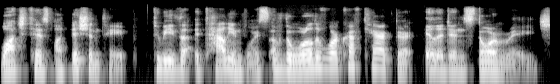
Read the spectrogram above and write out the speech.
watched his audition tape to be the Italian voice of the World of Warcraft character Illidan Stormrage,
